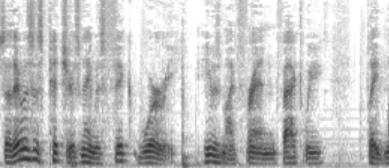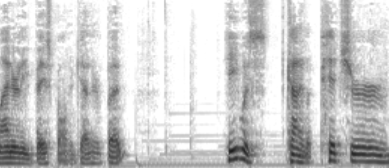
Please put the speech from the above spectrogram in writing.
So there was this pitcher, his name was Vic Worry. He was my friend. In fact, we played minor league baseball together, but he was kind of a pitcher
